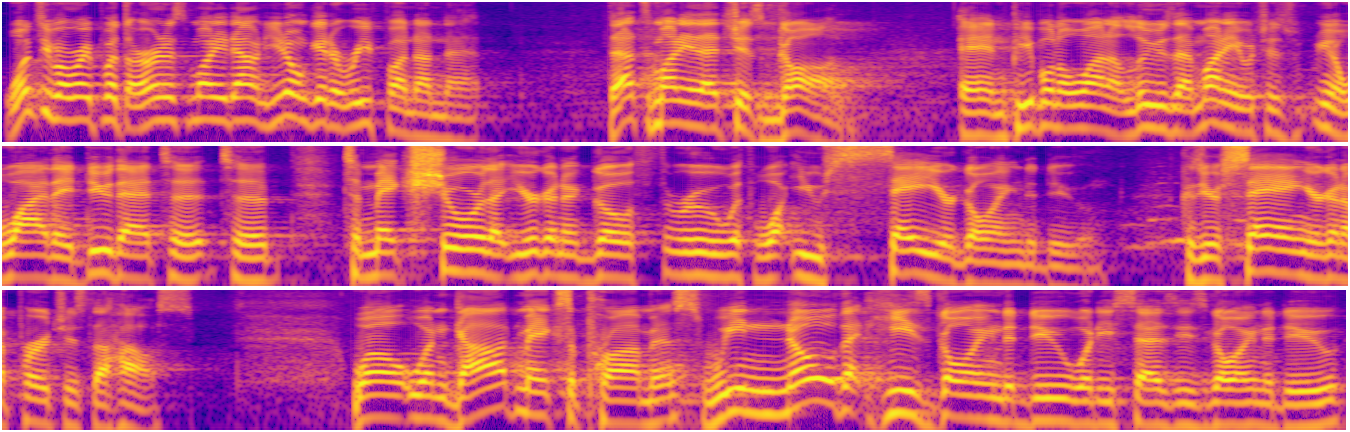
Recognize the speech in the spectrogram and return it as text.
once you've already put the earnest money down, you don't get a refund on that. That's money that's just gone. And people don't want to lose that money, which is you know, why they do that to, to, to make sure that you're going to go through with what you say you're going to do. Because you're saying you're going to purchase the house. Well, when God makes a promise, we know that he's going to do what he says he's going to do.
